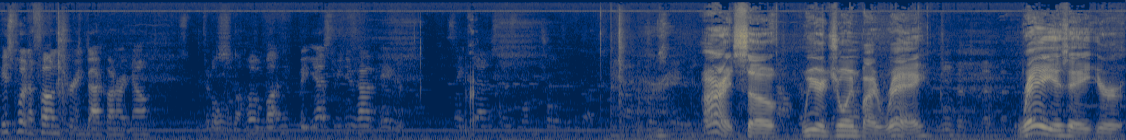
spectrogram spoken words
He's putting a phone screen back on right now. Fiddle with the home button. But yes, we do have a Sega Genesis one control All right, so we are joined by Ray. Ray is a you're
